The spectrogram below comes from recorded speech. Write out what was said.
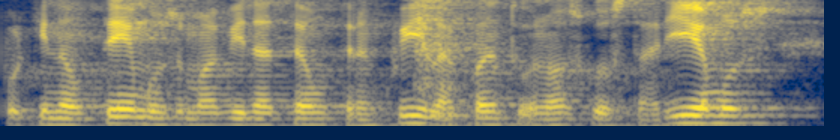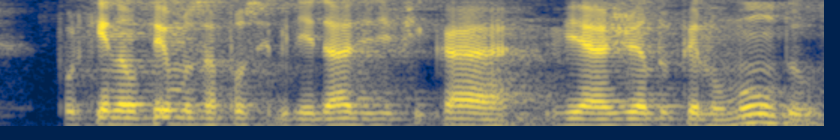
porque não temos uma vida tão tranquila quanto nós gostaríamos, porque não temos a possibilidade de ficar viajando pelo mundo.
